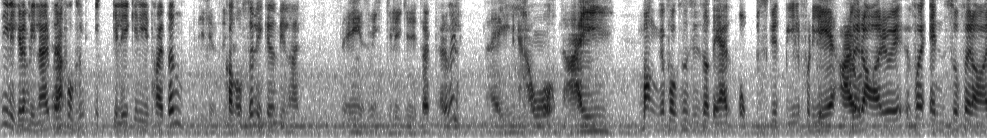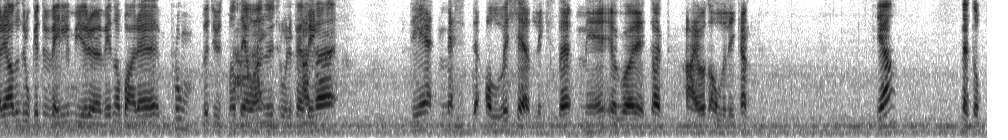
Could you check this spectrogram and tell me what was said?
de liker den bilen her, men Ja. folk som ikke liker E-typen, kan også like den bilen her. Det er ingen som ikke liker E-type. Er det vel? Nei. Nei. Mange folk som syns at det er en oppskrytt bil fordi er Ferrari, for Enzo Ferrari hadde drukket vel mye rødvin og bare plumpet ut med at det var en utrolig pen bil. Altså, det, mest, det aller kjedeligste med Jaguar A-Type er jo at alle liker den. Ja, nettopp.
